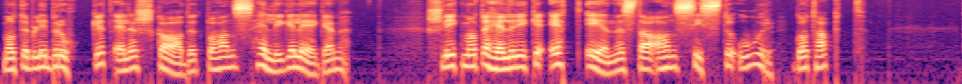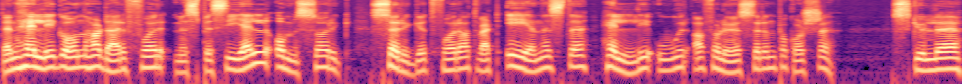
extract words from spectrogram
måtte bli brukket eller skadet på hans hellige legeme. Slik måtte heller ikke ett eneste av hans siste ord gå tapt. Den hellige ånd har derfor med spesiell omsorg sørget for at hvert eneste hellig ord av Forløseren på korset skulle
